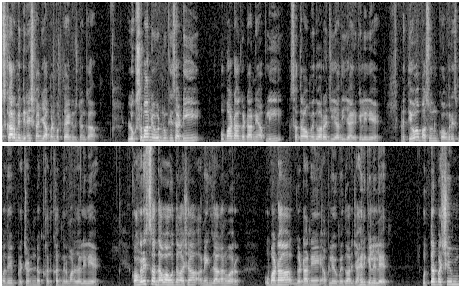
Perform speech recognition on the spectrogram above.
नमस्कार मी दिनेश कांजे आपण बघताय न्यूज डंका. लोकसभा निवडणुकीसाठी उबाटा गटाने आपली सतरा उमेदवारांची यादी जाहीर केलेली आहे. आणि तेव्हापासून काँग्रेसमध्ये प्रचंड खदखद निर्माण झालेली आहे. काँग्रेसचा दावा होता अशा अनेक जागांवर उबाटा गटाने आपले उमेदवार जाहीर केलेले आहेत. उत्तर पश्चिम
